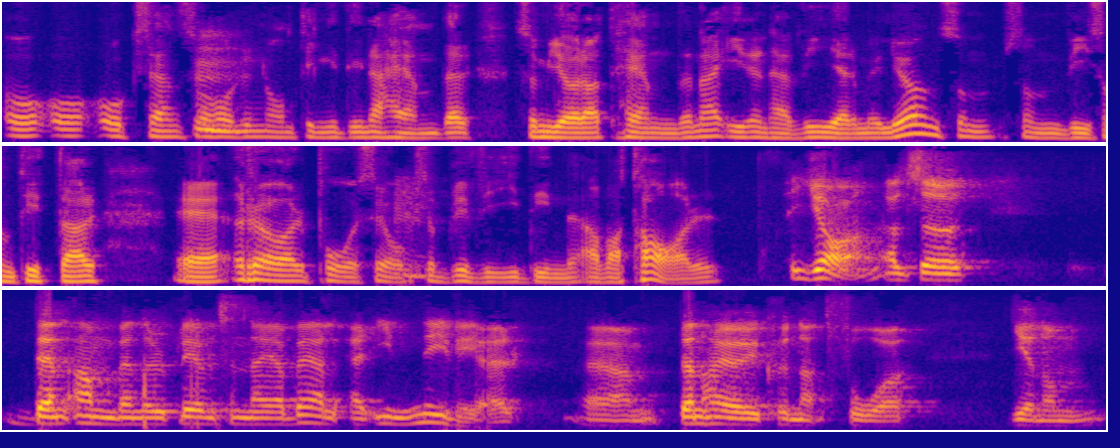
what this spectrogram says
och, och, och sen så mm. har du någonting i dina händer som gör att händerna i den här VR-miljön som, som vi som tittar eh, rör på sig också mm. bredvid din avatar. Ja, alltså den användarupplevelsen när jag väl är inne i VR Ehm, den har jag ju kunnat få genom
